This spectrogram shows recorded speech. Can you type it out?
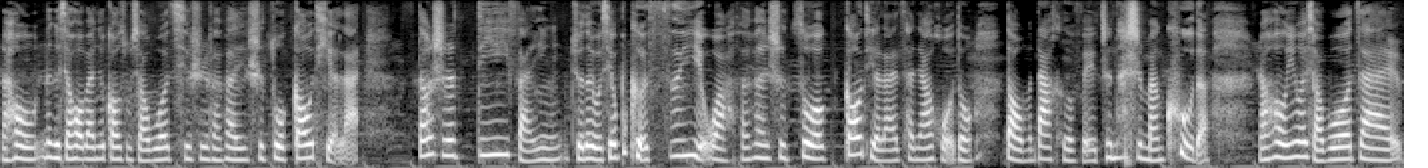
然后那个小伙伴就告诉小波，其实凡凡是坐高铁来。当时第一反应觉得有些不可思议，哇！凡凡是坐高铁来参加活动，到我们大合肥，真的是蛮酷的。然后因为小波在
